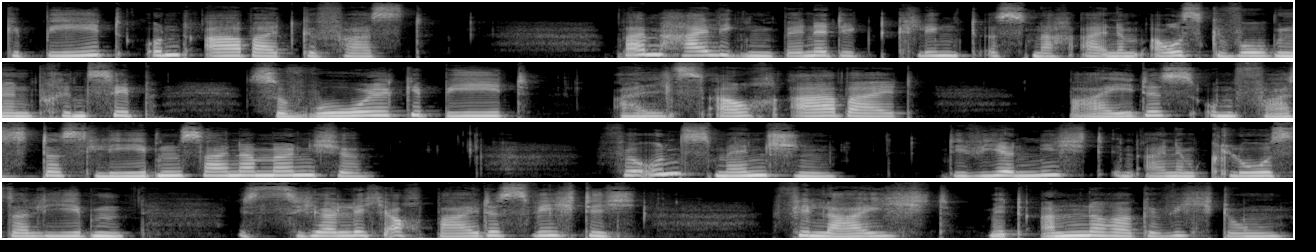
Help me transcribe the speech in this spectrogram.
Gebet und Arbeit gefasst. Beim heiligen Benedikt klingt es nach einem ausgewogenen Prinzip, sowohl Gebet als auch Arbeit. Beides umfasst das Leben seiner Mönche. Für uns Menschen, die wir nicht in einem Kloster leben, ist sicherlich auch beides wichtig, vielleicht mit anderer Gewichtung.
